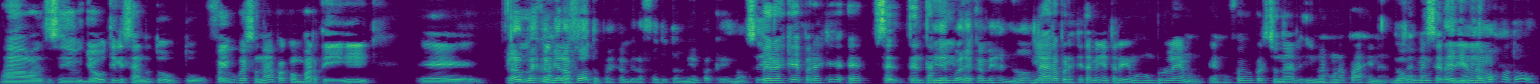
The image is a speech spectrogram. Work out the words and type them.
Ah, bueno, entonces yo, yo utilizando tu, tu Facebook personal para compartir. Eh, Claro, puedes cambiar la foto, puedes cambiar la foto también para que no sé. Pero es que, pero es que eh, se- te- y también. después le cambias el nombre. Claro, pero es que también entraríamos en un problema. Es un Facebook personal y no es una página. no, me la- eliminamos a todos.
